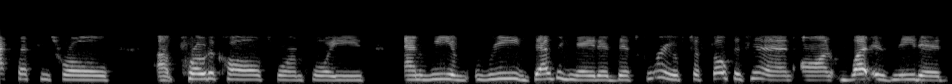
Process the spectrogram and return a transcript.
access controls, uh, protocols for employees, and we have redesignated this group to focus in on what is needed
